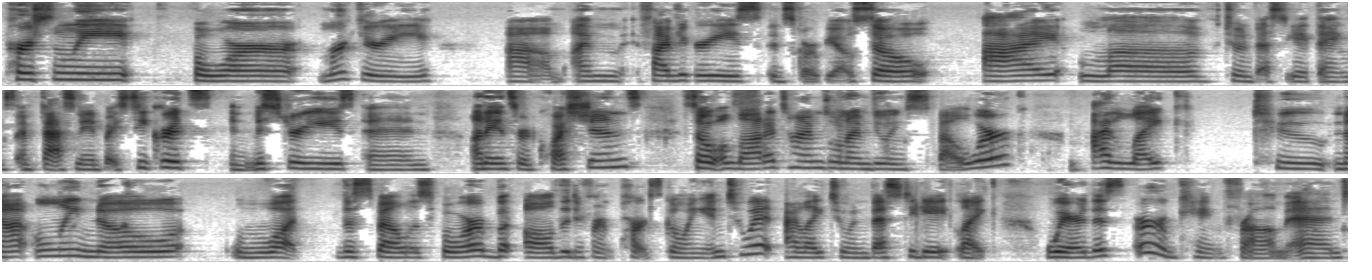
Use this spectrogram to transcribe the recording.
personally, for Mercury, um, I'm five degrees in Scorpio, so I love to investigate things. I'm fascinated by secrets and mysteries and unanswered questions. So a lot of times when I'm doing spell work, I like to not only know what the spell is for, but all the different parts going into it. I like to investigate like where this herb came from and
